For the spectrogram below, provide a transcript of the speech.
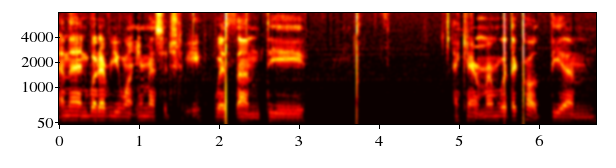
and then whatever you want your message to be with um the I can't remember what they're called the um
